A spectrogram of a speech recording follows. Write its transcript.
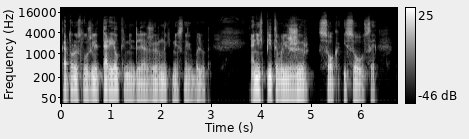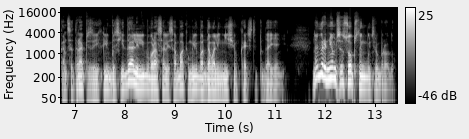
которые служили тарелками для жирных мясных блюд. Они впитывали жир, сок и соусы. В конце трапезы их либо съедали, либо бросали собакам, либо отдавали нищим в качестве подаяния. Но вернемся, собственно, к бутерброду.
